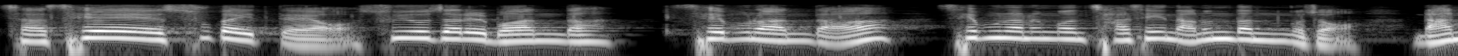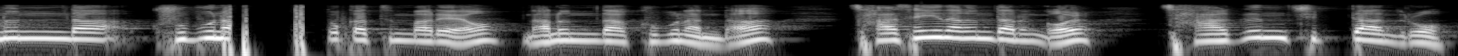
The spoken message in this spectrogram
자 세수가 있대요. 수요자를 뭐한다? 세분화한다. 세분하는 건 자세히 나눈다는 거죠. 나눈다, 구분한다. 똑같은 말이에요. 나눈다, 구분한다. 자세히 나눈다는 걸 작은 집단으로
